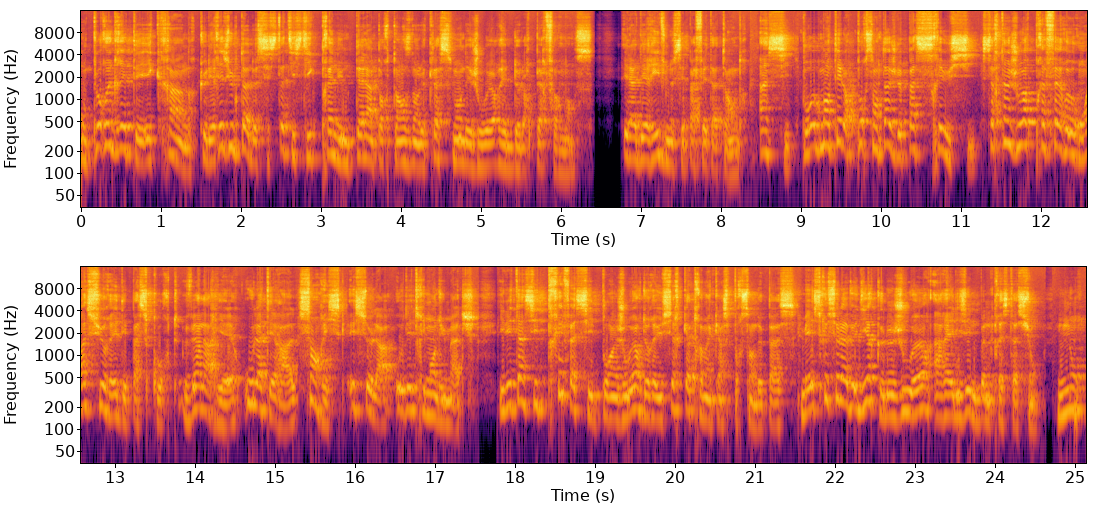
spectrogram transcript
On peut regretter et craindre que les résultats de ces statistiques prennent une telle importance dans le classement des joueurs et de leurs performances et la dérive ne s'est pas fait attendre. Ainsi, pour augmenter leur pourcentage de passes réussies, certains joueurs préféreront assurer des passes courtes, vers l'arrière ou latérales, sans risque, et cela au détriment du match. Il est ainsi très facile pour un joueur de réussir 95% de passes. Mais est-ce que cela veut dire que le joueur a réalisé une bonne prestation? Non,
